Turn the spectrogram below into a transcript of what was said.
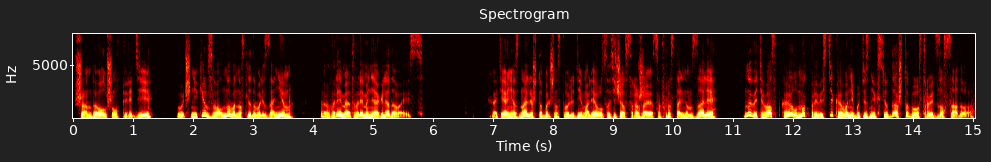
Шандоул шел впереди, ученики взволнованно следовали за ним, время от времени оглядываясь. Хотя они знали, что большинство людей Малеуса сейчас сражаются в Хрустальном зале, но ведь Васп Каэл мог провести кого-нибудь из них сюда, чтобы устроить засаду.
